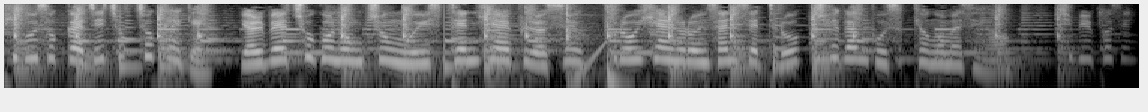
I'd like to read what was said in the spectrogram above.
피부 속까지 촉촉하게 열배 초고 농축 모이스텐 히알 플러스 프로 히알루론산 세트로 최강 보습 경험하세요. 11%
